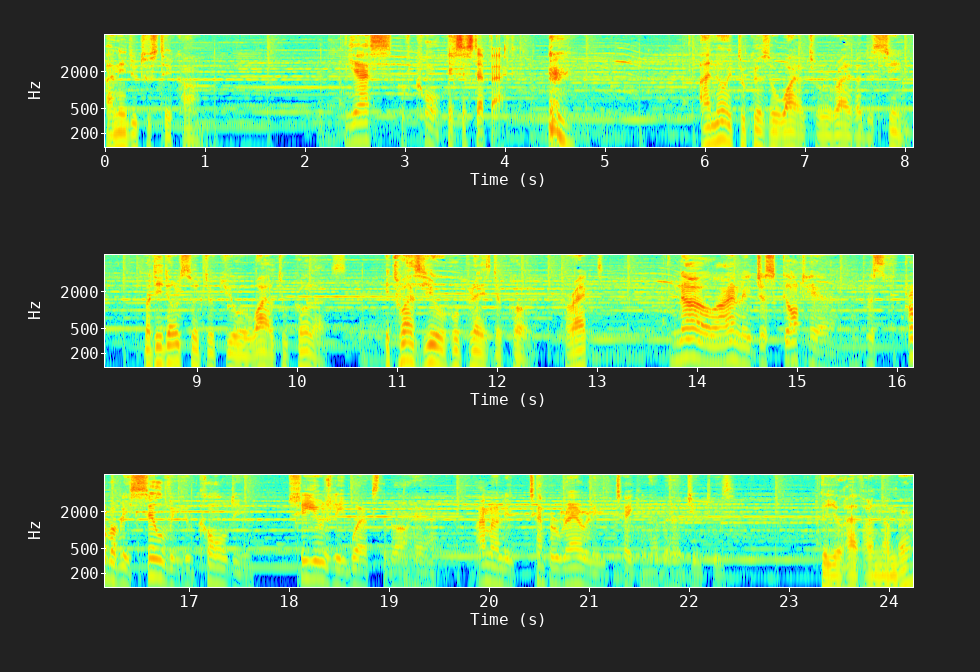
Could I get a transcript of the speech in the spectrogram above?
I need you to stay calm. Yes, of course. Takes a step back. I know it took us a while to arrive at the scene, but it also took you a while to call us. It was you who placed the call, correct? No, I only just got here. It was probably Sylvie who called you. She usually works the bar here. I'm only temporarily taking over her duties. Do you have her number?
